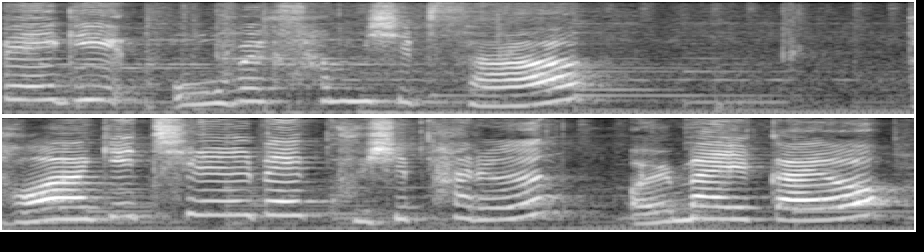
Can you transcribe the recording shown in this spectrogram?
빼기 534 더하기 798은 얼마일까요?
